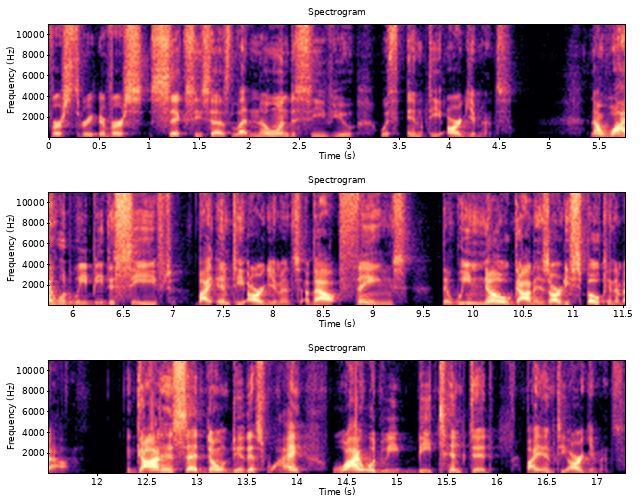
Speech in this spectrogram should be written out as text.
verse 3 or verse 6 he says, "Let no one deceive you with empty arguments." Now, why would we be deceived by empty arguments about things that we know God has already spoken about? God has said, "Don't do this." Why why would we be tempted by empty arguments?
